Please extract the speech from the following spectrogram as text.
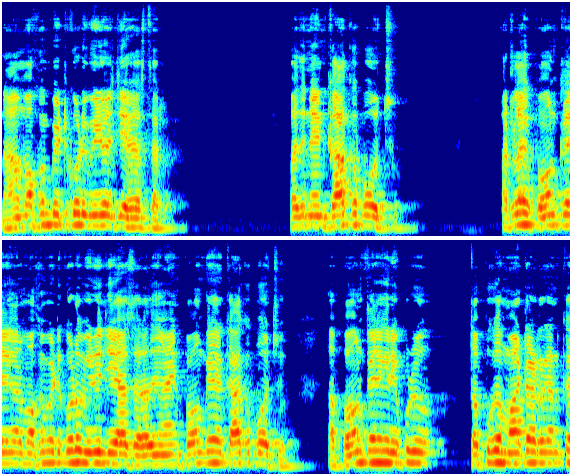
నా ముఖం పెట్టుకొని వీడియోలు చేసేస్తారు. అది నేను కాకపోవచ్చు. అట్లాగే పవన్ కళ్యాణ్ గారు ముఖం పెట్టి కూడా వీడియోలు చేసేస్తారు. అది ఆయన పవన్ కళ్యాణ్ కాకపోవచ్చు. ఆ పవన్ కళ్యాణ్ గారు ఎప్పుడు తప్పుగా మాట్లాడరు కనుక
